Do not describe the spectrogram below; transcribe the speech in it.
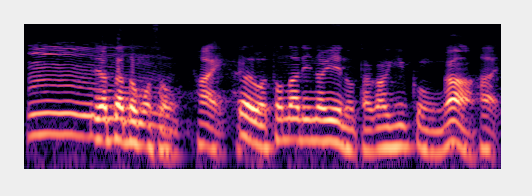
やったと思うんですよ。はい。例えば隣の家の高木君が、はい。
